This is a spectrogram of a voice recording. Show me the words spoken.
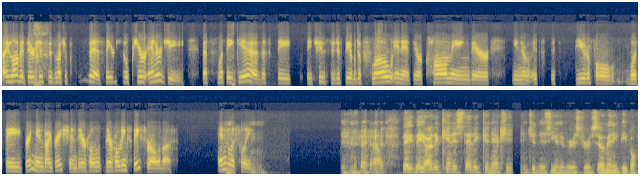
I love it. They're just as much a part of this. They are so pure energy. That's what they give. That's what they they choose to just be able to flow in it. They're calming. They're, you know, it's it's beautiful what they bring in vibration. They're hold, they're holding space for all of us endlessly. Mm-hmm. they they are the kinesthetic connection to this universe for so many people.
